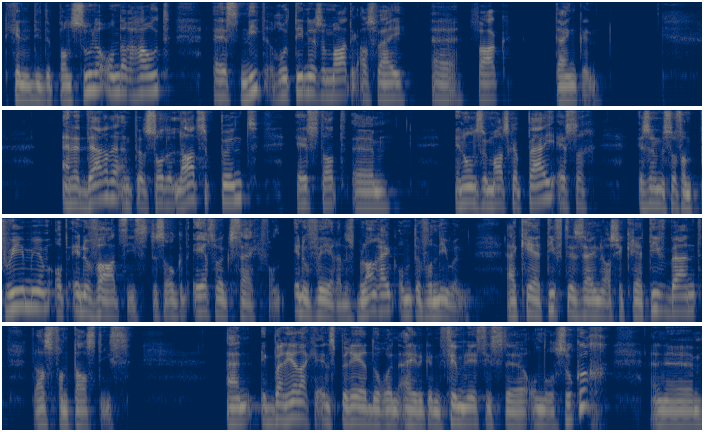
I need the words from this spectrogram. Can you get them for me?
degene die de pensioenen onderhoudt, is niet routine zo matig als wij vaak denken. En het derde en tenslotte het laatste punt is dat um, in onze maatschappij is er is een soort van premium op innovaties. Dus ook het eerste wat ik zeg, van innoveren. Is belangrijk om te vernieuwen. creatief te zijn, als je creatief bent, dat is fantastisch. En ik ben heel erg geïnspireerd door een, eigenlijk een feministische onderzoeker. En uh,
